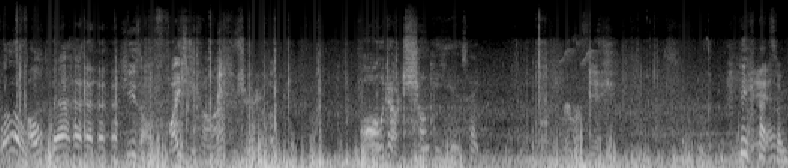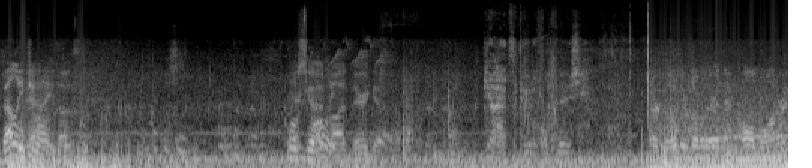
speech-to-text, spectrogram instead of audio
Whoa! Oh, He's a feisty fella, that's for sure. Oh, look at how chunky he is. Hey. River fish. He got some belly to Yeah, him. he does. Little Very good, bud. Very good. God, it's a beautiful fish. There's over there in that calm water.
